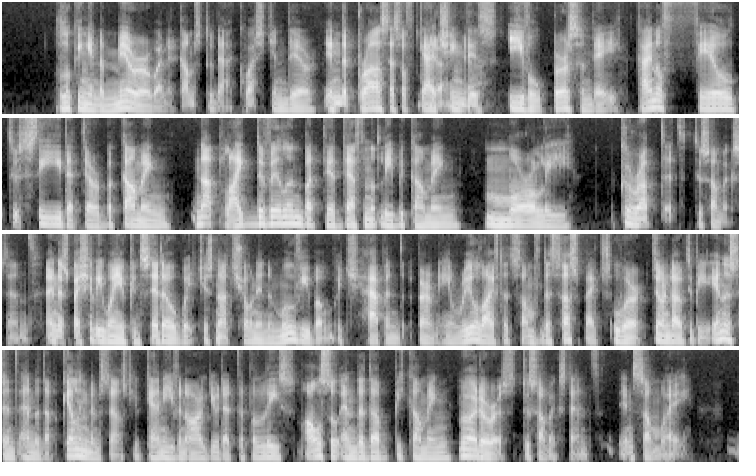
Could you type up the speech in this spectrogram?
looking in the mirror when it comes to that question. They're in the process of catching yeah. this evil person. They kind of fail to see that they're becoming not like the villain, but they're definitely becoming morally corrupted to some extent. And especially when you consider, which is not shown in the movie, but which happened apparently in real life, that some of the suspects who were turned out to be innocent ended up killing themselves. You can even argue that the police also ended up becoming murderers to some extent in some way.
